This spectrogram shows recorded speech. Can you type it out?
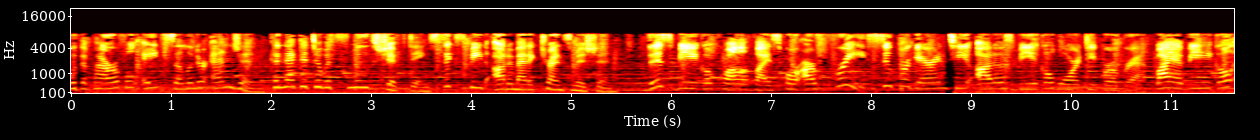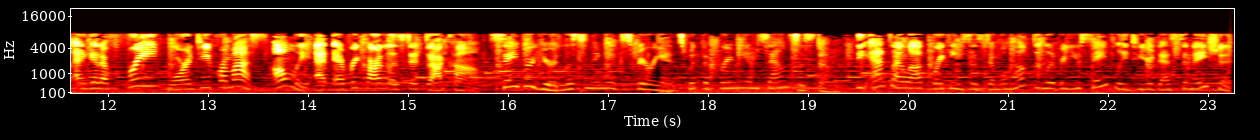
With a powerful eight cylinder engine connected to a smooth shifting six speed automatic transmission. This vehicle qualifies for our free Super Guarantee Autos Vehicle Warranty Program. Buy a vehicle and get a free warranty from us only at everycarlisted.com. Savor your listening experience with the premium sound system. The anti-lock braking system will help deliver you safely to your destination.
